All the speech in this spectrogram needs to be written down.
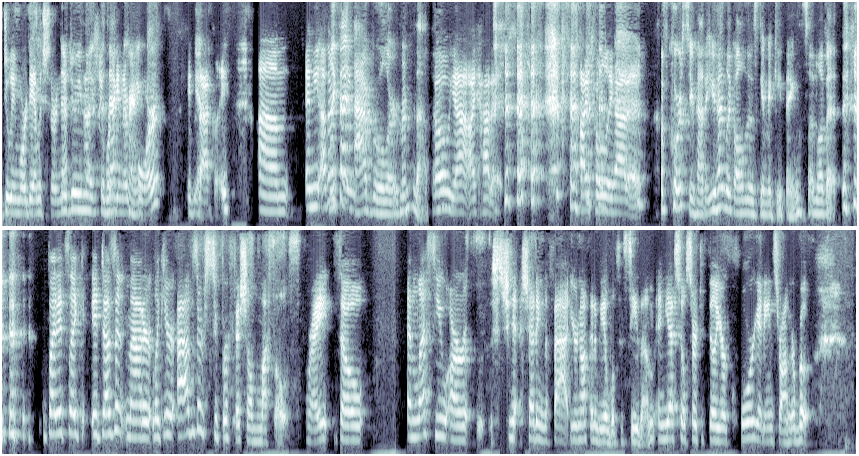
doing more damage to their neck they're doing like the neck their crank. core. Exactly. Yeah. um and the other like thing, that ab roller remember that? Though? oh yeah i had it. I totally had it. Of course you had it. You had like all those gimmicky things. I love it. But it's like it doesn't matter. Like your abs are superficial muscles right? So unless you are sh- shedding the fat, you're not going to be able to see them. And yes, you'll start to feel your core getting stronger, but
